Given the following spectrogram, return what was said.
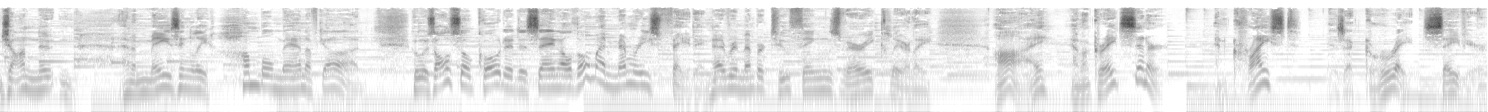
John Newton, an amazingly humble man of God, who is also quoted as saying, Although my memory's fading, I remember two things very clearly. I am a great sinner, and Christ is a great Savior.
